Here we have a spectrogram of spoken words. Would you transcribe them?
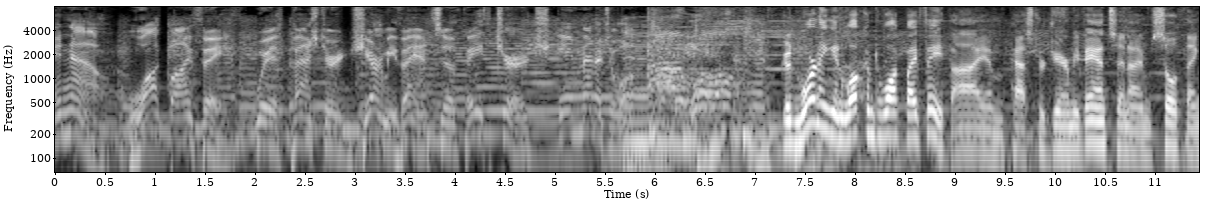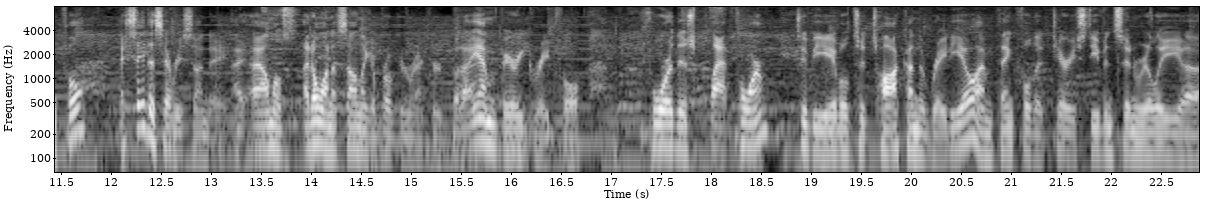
And now, Walk by Faith with Pastor Jeremy Vance of Faith Church in Manitowoc. Good morning and welcome to Walk by Faith. I am Pastor Jeremy Vance and I'm so thankful. I say this every Sunday. I, I almost I don't want to sound like a broken record, but I am very grateful for this platform to be able to talk on the radio. I'm thankful that Terry Stevenson really uh,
